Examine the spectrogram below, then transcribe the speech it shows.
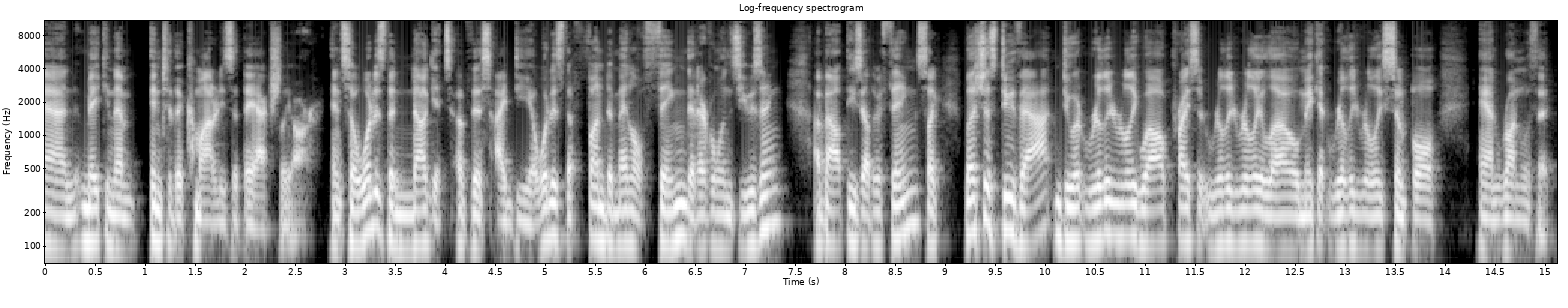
and making them into the commodities that they actually are. And so what is the nugget of this idea? What is the fundamental thing that everyone's using about these other things? Like, let's just do that and do it really, really well, price it really, really low, make it really, really simple and run with it.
